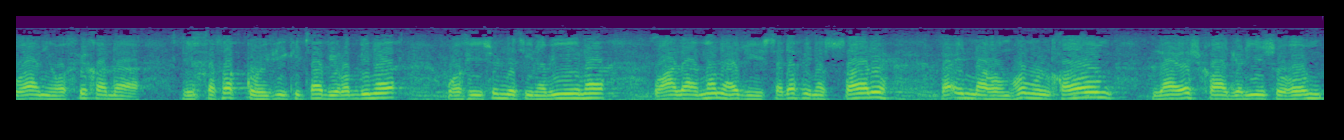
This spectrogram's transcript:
وأن يوفقنا للتفقه في كتاب ربنا وفي سنة نبينا وعلى منهج سلفنا الصالح فإنهم هم القوم لا يشقى جليسهم.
